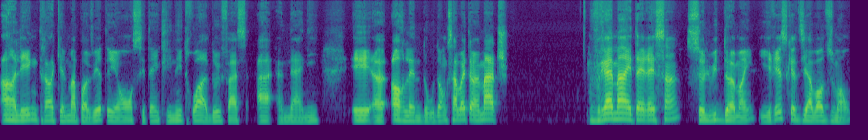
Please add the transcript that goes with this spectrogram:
en ligne tranquillement pas vite et on s'est incliné 3 à 2 face à Nani et euh, Orlando. Donc, ça va être un match vraiment intéressant, celui de demain. Il risque d'y avoir du monde.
